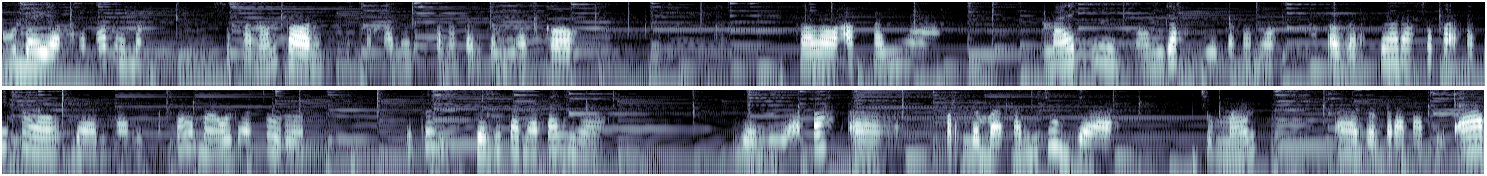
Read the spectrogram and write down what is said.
budaya mereka memang suka nonton. Yang suka nonton ke bioskop. Kalau angkanya naik nih nanjak gitu kan ya. Oh berarti orang suka? Tapi kalau dari hari pertama udah turun itu jadi tanda tanya. Jadi apa uh, perdebatan juga. Cuman uh, beberapa PR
